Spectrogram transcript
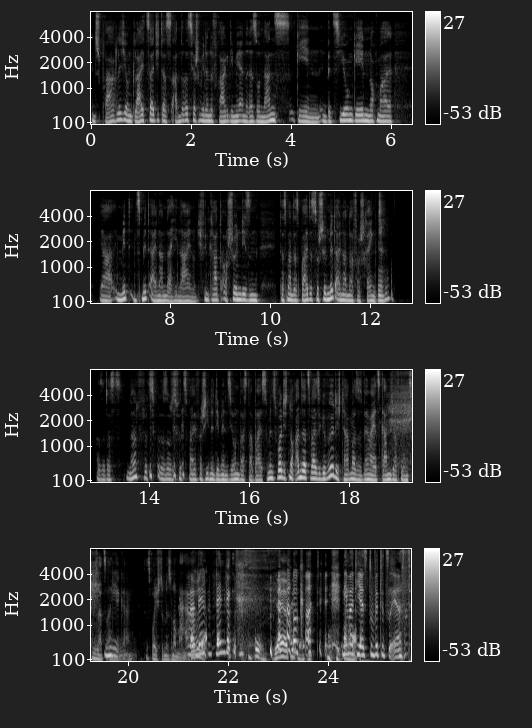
ins Sprachliche und gleichzeitig das andere ist ja schon wieder eine Frage, die mehr in Resonanz gehen, in Beziehung gehen, nochmal ja, mit ins Miteinander hinein. Und ich finde gerade auch schön diesen, dass man das beides so schön miteinander verschränkt. Mhm. Also das, ne, für, also das für zwei verschiedene Dimensionen, was dabei ist. Zumindest wollte ich es noch ansatzweise gewürdigt haben, also wären wir jetzt gar nicht auf den Zusatz Nee. eingegangen. Das wollte ich zumindest nochmal machen. Aber wenn, ja. wenn wir. Ja, ja, Oh bitte. Gott. Nee, Matthias, du bitte zuerst.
